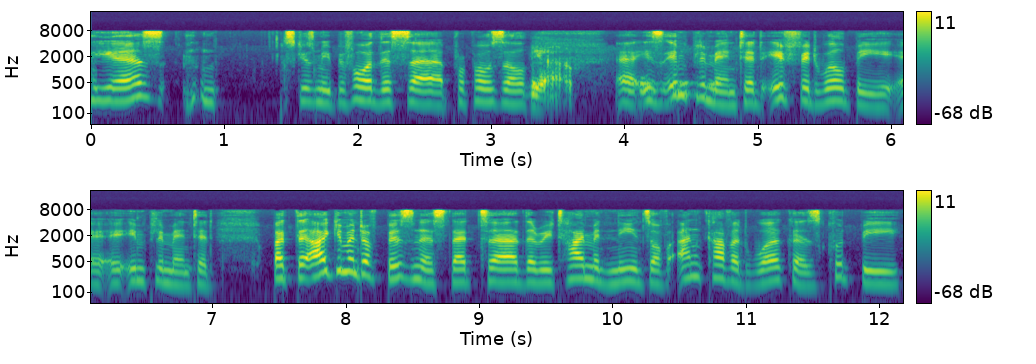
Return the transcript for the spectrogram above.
years excuse me, before this uh, proposal yeah. uh, is implemented, if it will be uh, implemented. But the argument of business that uh, the retirement needs of uncovered workers could be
